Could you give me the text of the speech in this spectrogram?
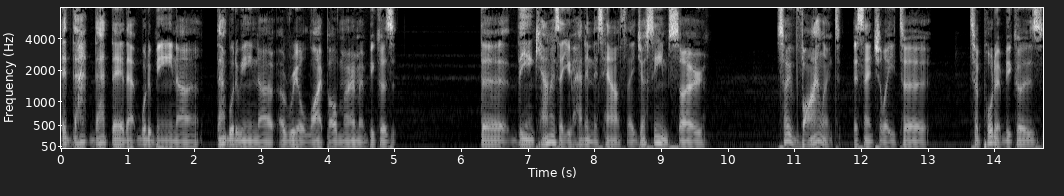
it, that that there that would have been uh that would have been a, a real light bulb moment because the the encounters that you had in this house they just seem so so violent essentially to to put it because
